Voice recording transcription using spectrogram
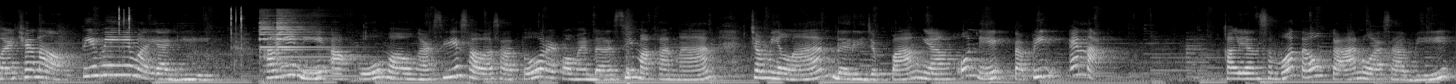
my channel, Timi Mayagi. Kali ini aku mau ngasih salah satu rekomendasi makanan cemilan dari Jepang yang unik tapi enak. Kalian semua tahu kan wasabi,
